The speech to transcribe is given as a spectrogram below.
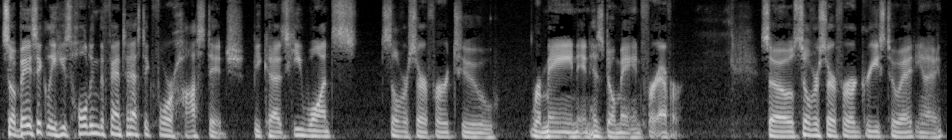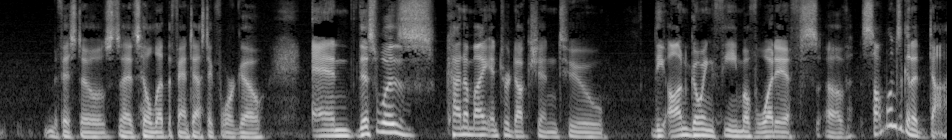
So basically, he's holding the Fantastic Four hostage because he wants Silver Surfer to remain in his domain forever. So Silver Surfer agrees to it. You know, Mephisto says he'll let the Fantastic Four go. And this was kind of my introduction to the ongoing theme of what ifs of someone's to die.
